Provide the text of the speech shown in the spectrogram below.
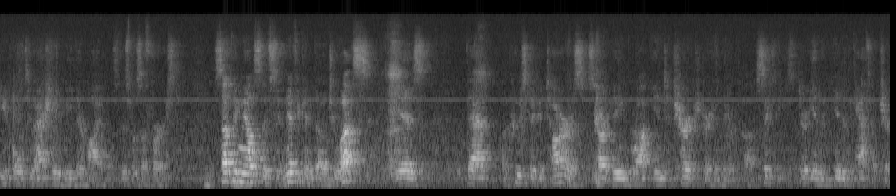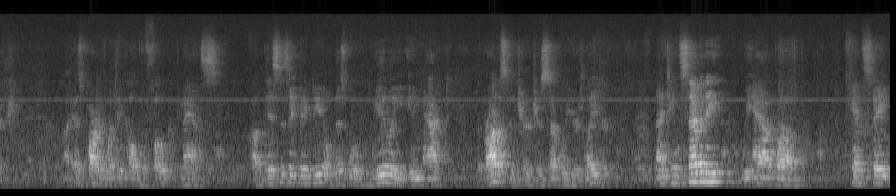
people to actually read their Bibles. This was a first. Something else that's significant, though, to us is that acoustic guitars start being brought into church during the uh, 60s, in, into the Catholic Church, uh, as part of what they call the folk mass. Uh, This is a big deal. This will really impact the Protestant churches several years later. 1970, we have uh, Kent State,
